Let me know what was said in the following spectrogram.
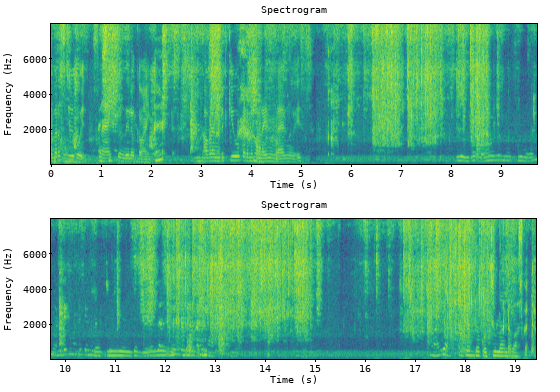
എവറസ്റ്റിൽ പോയി. സ്നാക്സ് എന്തെങ്കിലുമൊക്കെ വാങ്ങിക്കാൻ അവൾ എന്തൊക്കെയോ കിടന്ന് പറയുന്നുണ്ടായിരുന്നു ഗൈസ് ഇതെന്തോ കൊച്ചുള്ളവരുടെ ബാസ്ക്കറ്റ്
